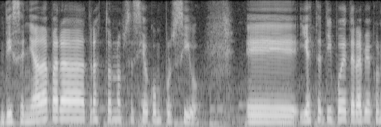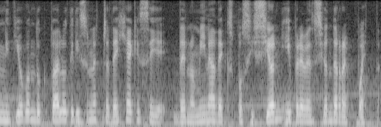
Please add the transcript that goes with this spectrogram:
diseñada para trastorno obsesivo-compulsivo. Eh, y este tipo de terapia cognitivo-conductual utiliza una estrategia que se denomina de exposición y prevención de respuesta.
